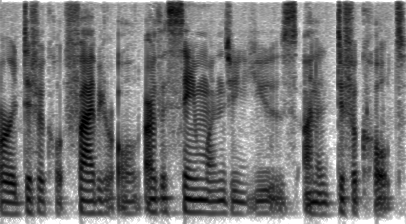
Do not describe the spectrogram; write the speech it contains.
or a difficult five year old are the same ones you use on a difficult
